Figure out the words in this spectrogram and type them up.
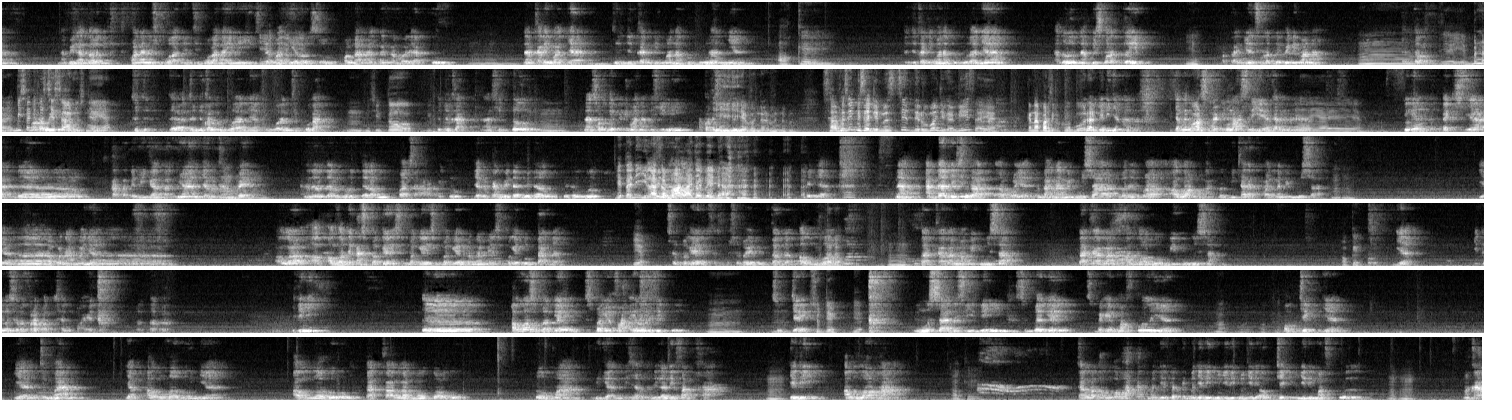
Nabi nggak tahu di mana nih simpulannya simpulana ini sudah Iya, mati iya, ya iya. Rasul. Kok nggak akan ngabari aku? Hmm, hmm, hmm. Nah kalimatnya tunjukkan di mana kuburannya, oke tunjukkan di mana kuburannya. Lalu Nabi sholat gaib. iya Pertanyaan sholat gaibnya di mana? Hmm, Contoh. iya iya benar ya bisa dikasih seharusnya ya. Ya, tunjukkan kuburannya kuburan simpulan. Hmm, di situ gitu. Tunjukkan. Nah situ. Hmm. Nah sholat gaibnya di mana? Di sini? Apa di situ? Iya benar benar. Seharusnya bisa di masjid, di rumah juga bisa ya. Kenapa harus ke kuburan Jadi ya? jangan jangan berspekulasi hati-hati gitu ya. kan. Iya iya iya iya. Lihat teksnya dan kata demi katanya jangan sampai Hmm. karena dalam dalam huruf dalam bahasa Arab itu jangan kan beda beda beda huruf Ya tadi ilah sama hal sama. aja beda. beda. Nah ada di surat apa ya tentang Nabi Musa berapa Allah berbicara kepada Nabi Musa Mm-mm. ya eh, apa namanya eh, Allah Allah ini kan sebagai sebagai sebagai apa namanya sebagai muntada Iya. sebagai sebagai muntada Allah Hmm. Takalama bi Musa. Takalam Allahu bi Musa. Oke. Ya. Itu surat berapa? Saya lupa ayat. Surat berapa? Jadi eh, Allah sebagai sebagai fa'il di situ, Hmm. subjek. Subjek, ya. Musa di sini sebagai sebagai maf'ulnya, Maaf. Oke. objeknya. Ya, cuman yang Allahunya Allahu takalamallahu doma diganti sama- diganti fathah. Hmm. Jadi Allah Oke. Kalau Allah akan menjadi berarti menjadi menjadi menjadi objek, menjadi maf'ul. Mm-mm. Maka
